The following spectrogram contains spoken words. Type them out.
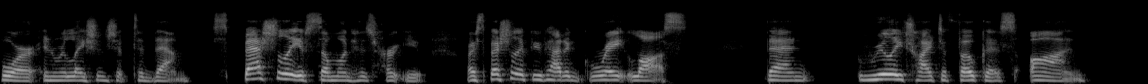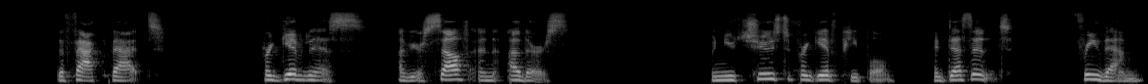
for in relationship to them, especially if someone has hurt you or especially if you've had a great loss, then really try to focus on the fact that forgiveness of yourself and others, when you choose to forgive people, it doesn't free them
